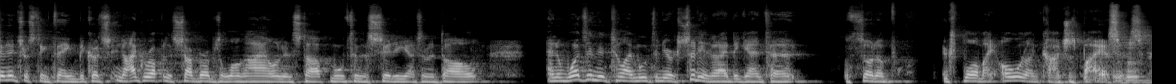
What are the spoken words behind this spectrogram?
an interesting thing because you know I grew up in the suburbs of Long Island and stuff. Moved to the city as an adult and it wasn't until I moved to New York City that I began to sort of explore my own unconscious biases. Mm-hmm.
